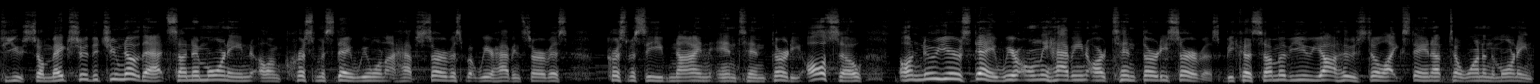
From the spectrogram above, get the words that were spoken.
to you. So make sure that you know that Sunday morning on Christmas Day we will not have service, but we are having service Christmas Eve 9 and 10:30. Also, on New Year's Day, we are only having our 10:30 service because some of you Yahoo still like staying up till 1 in the morning.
